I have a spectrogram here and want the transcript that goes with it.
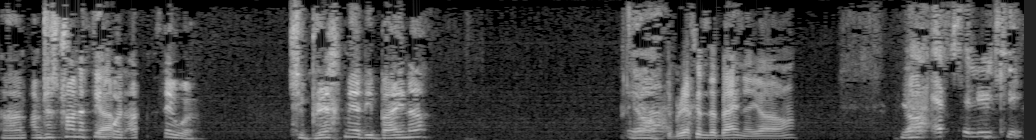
Um, I'm just trying to think Ja. what others they were. Sie brecht mir die Beine. Ja. Die brechen die Beine, ja. Yeah, absolutely.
